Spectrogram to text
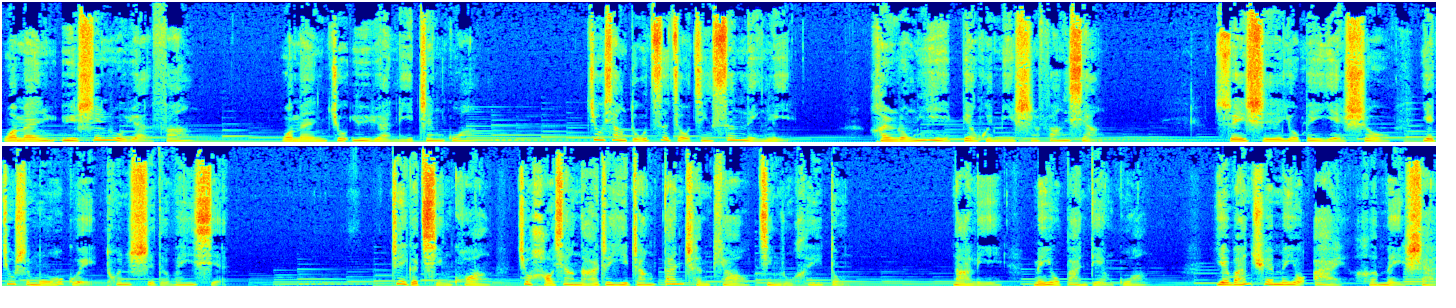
我们愈深入远方，我们就愈远离真光。就像独自走进森林里，很容易便会迷失方向，随时有被野兽，也就是魔鬼吞噬的危险。这个情况就好像拿着一张单程票进入黑洞，那里没有半点光，也完全没有爱和美善，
